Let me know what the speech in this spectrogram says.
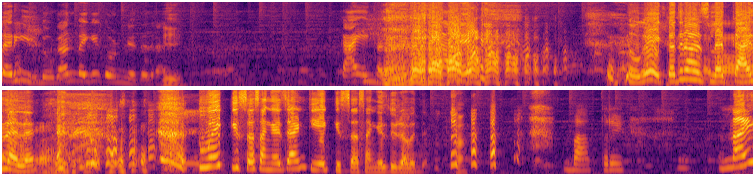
तरी दोघांपैकी कोण देतं त्रास? ही. काय एखादा दोघं एकत्र हसलात काय झालंय तू एक किस्सा सांगायचा आणि ती एक किस्सा सांगेल तुझ्याबद्दल. सांग. बापरे. नाही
